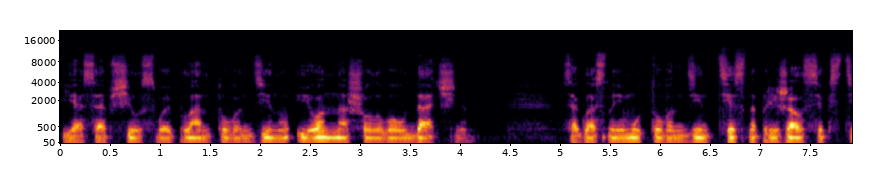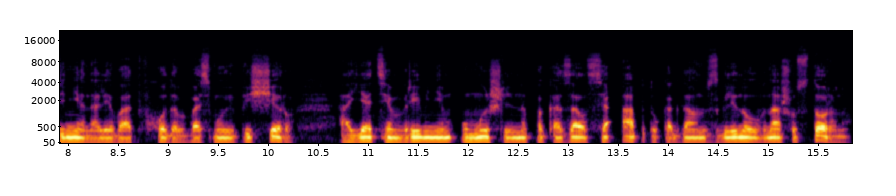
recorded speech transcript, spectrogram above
Я сообщил свой план Тувандину, и он нашел его удачным. Согласно ему, Тувандин тесно прижался к стене налево от входа в восьмую пещеру, а я тем временем умышленно показался Апту, когда он взглянул в нашу сторону.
